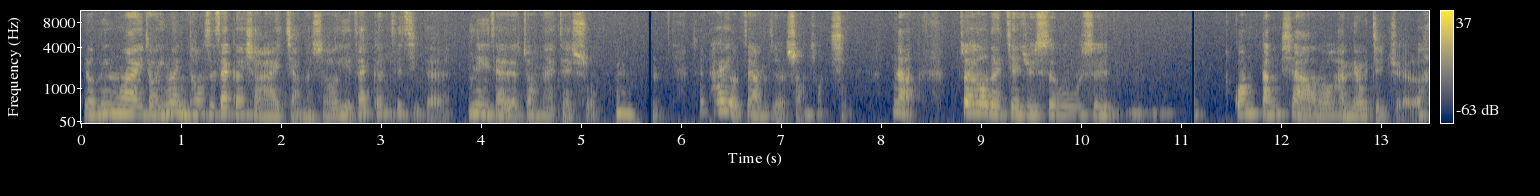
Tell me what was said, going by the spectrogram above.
有另外一种，因为你同时在跟小孩讲的时候，也在跟自己的内在的状态在说。嗯嗯，所以他有这样子的双重性。那最后的结局似乎是，光当下都还没有解决了。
